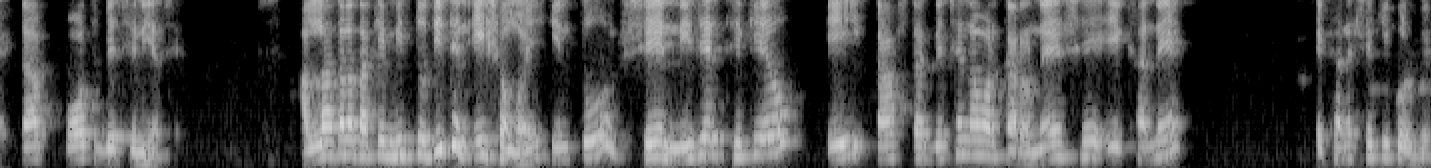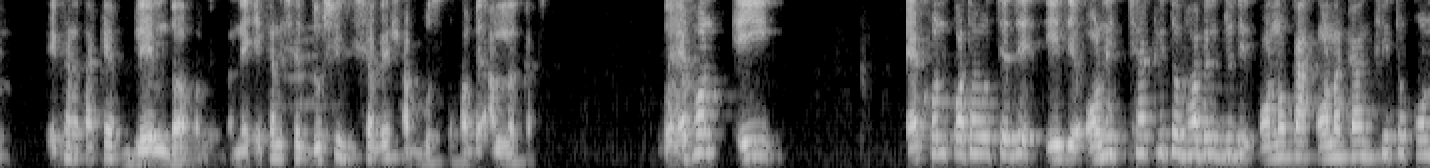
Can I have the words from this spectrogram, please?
একটা পথ বেছে নিয়েছে। আল্লাহ তালা তাকে মৃত্যু দিতেন এই সময় কিন্তু সে নিজের থেকেও এই কাজটা বেছে নেওয়ার কারণে সে এখানে, এখানে সে কি করবে? এখানে তাকে ব্লেম দেওয়া হবে। মানে এখানে সে দোষী হিসাবে সাব্যস্ত হবে আল্লাহর কাছে। তো এখন এই এখন কথা হচ্ছে যে এই যে অনিচ্ছাকৃত ভাবে যদি অনকা অনাকাঙ্ক্ষিত কোন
